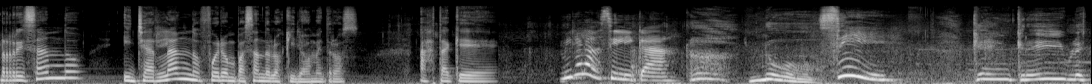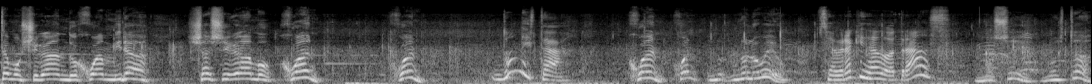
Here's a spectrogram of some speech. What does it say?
Rezando y charlando fueron pasando los kilómetros, hasta que... Mira la basílica. ¡No! Sí. ¡Qué increíble! Estamos llegando, Juan, mirá. Ya llegamos. Juan. Juan. ¿Dónde está? Juan. Juan. No, no lo veo. ¿Se habrá quedado atrás? No sé, no está.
